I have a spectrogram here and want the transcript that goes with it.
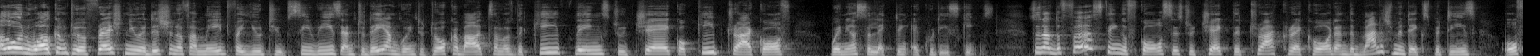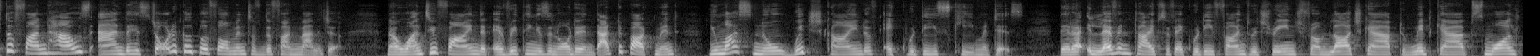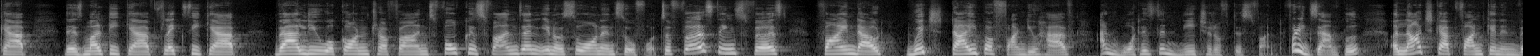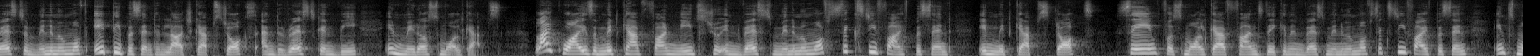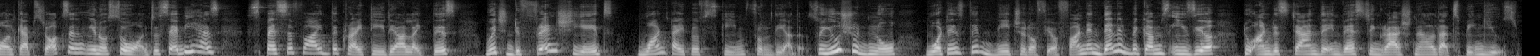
Hello and welcome to a fresh new edition of our Made for YouTube series. And today I'm going to talk about some of the key things to check or keep track of when you're selecting equity schemes. So now the first thing, of course, is to check the track record and the management expertise of the fund house and the historical performance of the fund manager. Now, once you find that everything is in order in that department, you must know which kind of equity scheme it is. There are 11 types of equity funds which range from large cap to mid cap, small cap. There's multi cap, flexi cap, value or contra funds, focus funds, and you know, so on and so forth. So, first things first, find out which type of fund you have and what is the nature of this fund. For example, a large cap fund can invest a minimum of 80% in large cap stocks and the rest can be in mid or small caps. Likewise, a mid cap fund needs to invest minimum of 65% in mid-cap stocks. Same for small cap funds, they can invest minimum of 65% in small cap stocks and you know so on. So SEBI has specified the criteria like this which differentiates one type of scheme from the other. So you should know what is the nature of your fund and then it becomes easier to understand the investing rationale that's being used.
